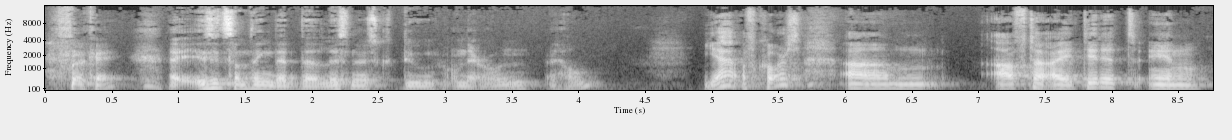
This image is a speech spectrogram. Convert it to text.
Okay. Uh, is it something that the listeners could do on their own at home? Yeah, of course. Um, after I did it in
